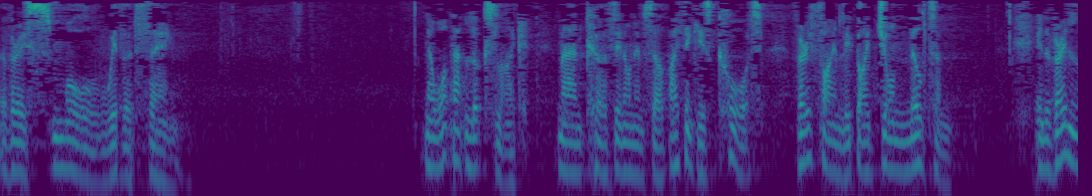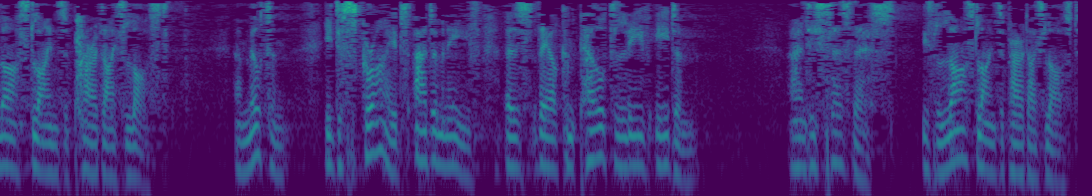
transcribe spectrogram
A very small, withered thing. Now, what that looks like, man curved in on himself, I think is caught very finely by John Milton in the very last lines of Paradise Lost. And Milton, he describes Adam and Eve as they are compelled to leave Eden. And he says this these last lines of Paradise Lost,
